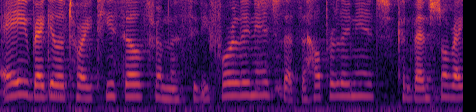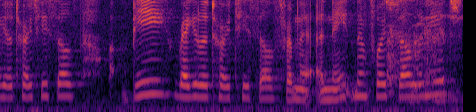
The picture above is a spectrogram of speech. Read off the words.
A, regulatory T cells from the CD4 lineage, that's a helper lineage, conventional regulatory T cells. B, regulatory T cells from the innate lymphoid cell lineage.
